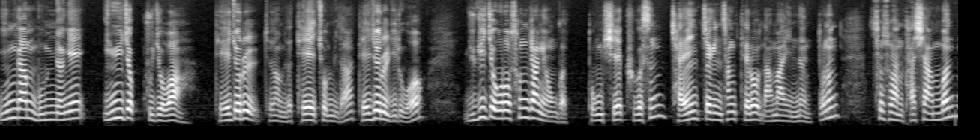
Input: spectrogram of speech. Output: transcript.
인간 문명의 인위적 구조와 대조를 죄송합니다. 대조입니다. 대조를 이루어 유기적으로 성장해 온 것. 동시에 그것은 자연적인 상태로 남아 있는 또는 소소한 다시 한번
